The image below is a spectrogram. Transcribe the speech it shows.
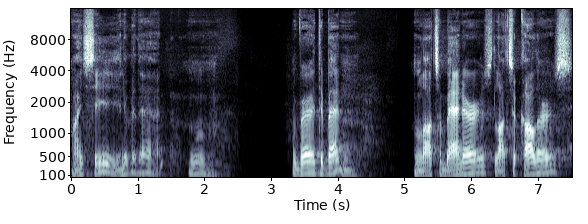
I see. Look at that. Hmm. Very Tibetan. Lots of banners, lots of colors.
